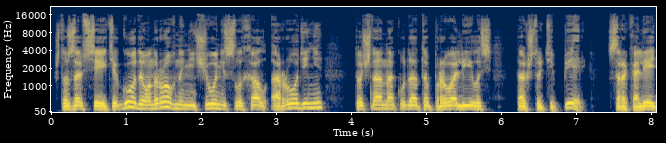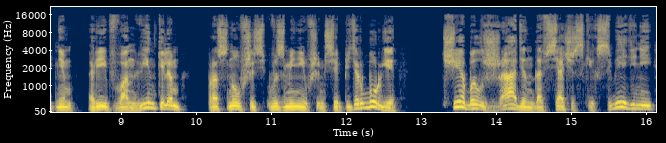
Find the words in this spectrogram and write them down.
что за все эти годы он ровно ничего не слыхал о родине, Точно она куда-то провалилась, так что теперь сорокалетним Рип Ван Винкелем, проснувшись в изменившемся Петербурге, Че был жаден до всяческих сведений,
